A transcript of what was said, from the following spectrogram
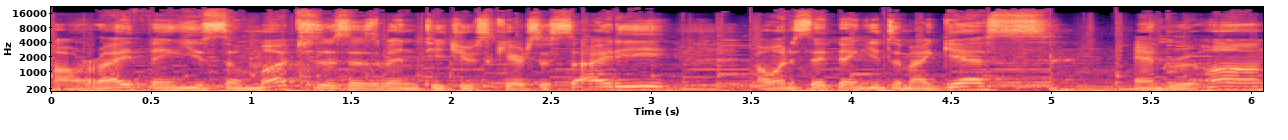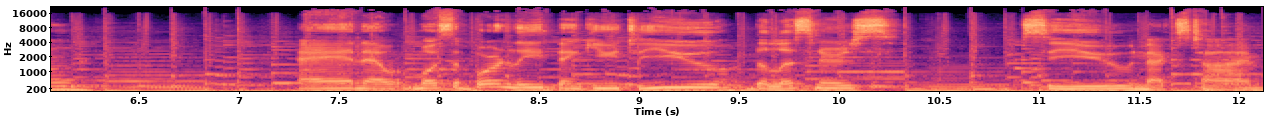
All right. Thank you so much. This has been Teachers Care Society. I want to say thank you to my guests, Andrew Hong. And uh, most importantly, thank you to you, the listeners. See you next time.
